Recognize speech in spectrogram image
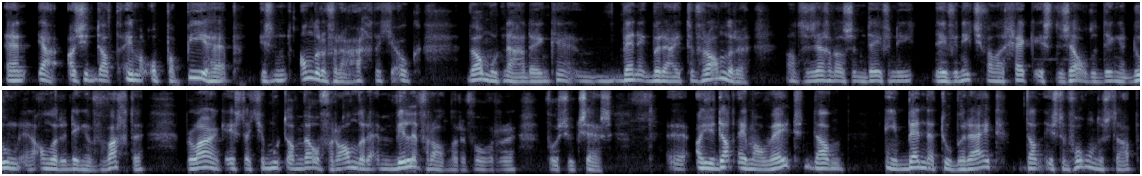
En ja, als je dat eenmaal op papier hebt, is een andere vraag dat je ook wel moet nadenken, ben ik bereid te veranderen? Want ze zeggen wel eens een definitie van een gek is dezelfde dingen doen en andere dingen verwachten. Belangrijk is dat je moet dan wel veranderen en willen veranderen voor, uh, voor succes. Uh, als je dat eenmaal weet dan, en je bent daartoe bereid, dan is de volgende stap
